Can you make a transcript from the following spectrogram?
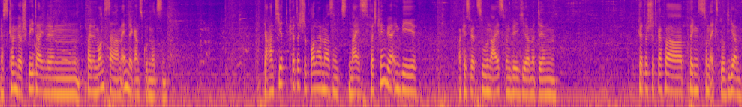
Das können wir später in den, bei den Monstern am Ende ganz gut nutzen. Garantiert kritische Trollheimer sind nice. Vielleicht kriegen wir irgendwie... Okay, es wäre zu nice, wenn wir hier mit den kritische Treffer bringen es zum Explodieren.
